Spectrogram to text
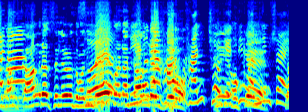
ಒಂದು ಕಾಂಗ್ರೆಸ್ ಅಲ್ಲಿರೋದು ಒಂದೇ ಬಣ ಕಾಂಗ್ರೆಸ್ ಹಂಚ್ ಹೋಗೈತಿ, ಒಂದ್ ನಿಮಿಷ ಆಯ್ತು.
